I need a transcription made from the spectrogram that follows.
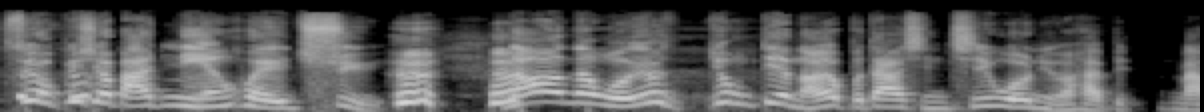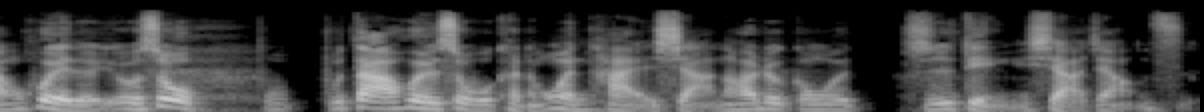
所以我必须要把它粘回去。然后呢，我又用电脑又不大行，其实我女儿还蛮会的，有时候我不不大会的时候，我可能问她一下，然后就跟我指点一下这样子。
